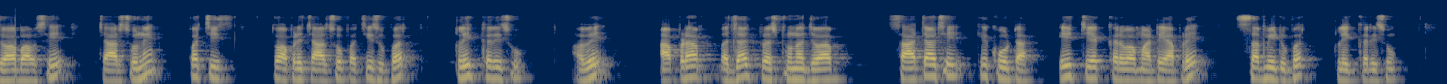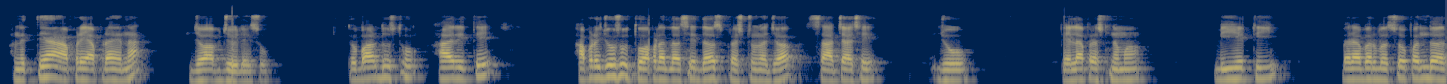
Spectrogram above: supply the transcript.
જવાબ આવશે ચારસો ને પચીસ. તો આપણે ચારસો પચીસ ઉપર ક્લિક કરીશું. હવે આપણા બધા જ પ્રશ્નોના જવાબ સાચા છે કે ખોટા એ ચેક કરવા માટે આપણે સબમિટ ઉપર ક્લિક કરીશું અને ત્યાં આપણે આપણા એના જવાબ જોઈ લઈશું. તો બાળ દોસ્તો, આ રીતે આપણે જોશું તો આપણા દસે દસ પ્રશ્નોના જવાબ સાચા છે. જો પહેલા પ્રશ્નમાં બીએટી બરાબર બસો પંદર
